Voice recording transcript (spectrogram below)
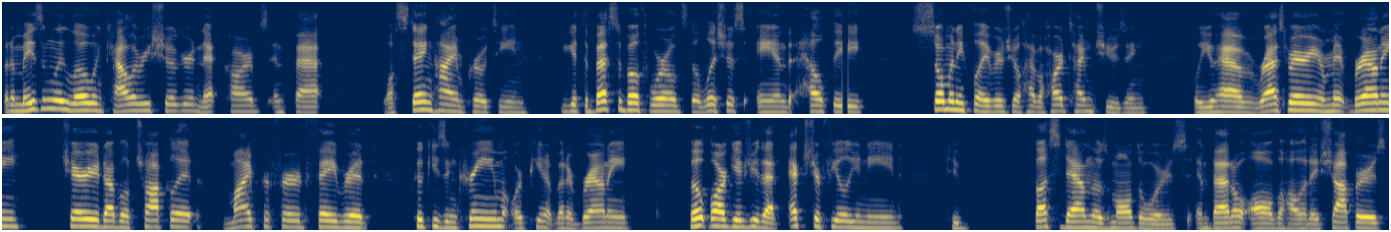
but amazingly low in calorie, sugar, net carbs, and fat while staying high in protein. You get the best of both worlds, delicious and healthy. So many flavors, you'll have a hard time choosing. Will you have raspberry or mint brownie, cherry or double chocolate, my preferred favorite, cookies and cream or peanut butter brownie? Built Bar gives you that extra fuel you need to bust down those mall doors and battle all the holiday shoppers.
